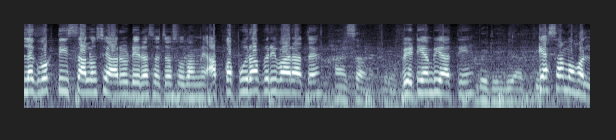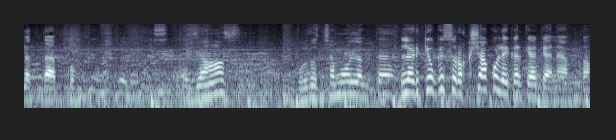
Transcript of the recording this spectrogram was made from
लगभग तीस सालों से आ रहे हो डेरा सच्चा सौदा में। आपका पूरा परिवार आता है? हाँ सर बेटियाँ भी आती हैं? कैसा माहौल लगता है आपको? यहाँ बहुत अच्छा माहौल लगता है। लड़कियों की सुरक्षा को लेकर क्या कहना है आपका?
